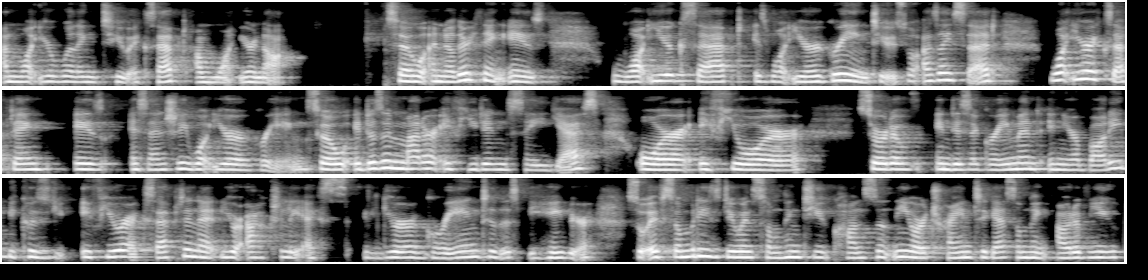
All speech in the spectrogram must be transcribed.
and what you're willing to accept and what you're not. So another thing is what you accept is what you're agreeing to. So as i said what you're accepting is essentially what you're agreeing. So it doesn't matter if you didn't say yes or if you're sort of in disagreement in your body because if you're accepting it you're actually ex- you're agreeing to this behavior. So if somebody's doing something to you constantly or trying to get something out of you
